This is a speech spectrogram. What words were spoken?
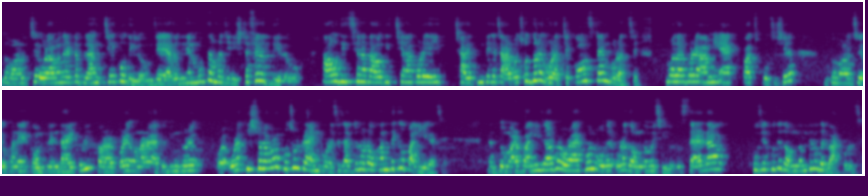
তোমার হচ্ছে ওরা আমাদের একটা ব্ল্যাঙ্ক চেকও দিল যে এতদিনের মধ্যে আমরা জিনিসটা ফেরত দিয়ে দেবো। তাও দিচ্ছে না, তাও দিচ্ছে না করে এই সাড়ে তিন থেকে চার বছর ধরে ঘোরাচ্ছে কনস্ট্যান্ট ঘোরাচ্ছে। বলার পরে আমি এক পাঁচ পঁচিশে তোমার হচ্ছে ওখানে কমপ্লেন দায়ের করি। করার পরে ওনারা এতদিন ধরে, ওরা- কৃষ্ণনগরে প্রচুর ক্রাইম করেছে, যার জন্য ওরা ওখান থেকেও পালিয়ে গেছে। তোমার পালিয়ে যাওয়ার পর ওরা এখন ওদের, ওরা দমদমে ছিল। তো স্যাররা খুঁজে খুঁজে দমদম থেকে ওদের বার করেছে।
